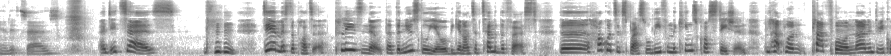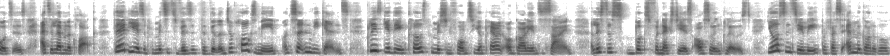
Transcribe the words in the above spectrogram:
and it says, And it says, Dear Mr. Potter, please note that the new school year will begin on September the 1st. The Hogwarts Express will leave from the King's Cross station, platform, platform 9 and 3 quarters, at 11 o'clock. Third years are permitted to visit the village of Hogsmeade on certain weekends. Please give the enclosed permission form to your parent or guardian to sign. A list of books for next year is also enclosed. Yours sincerely, Professor M. McGonagall,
